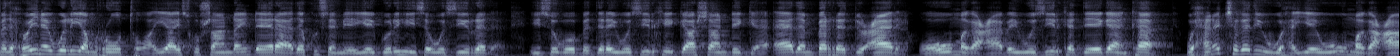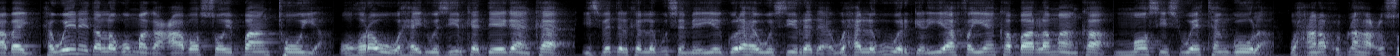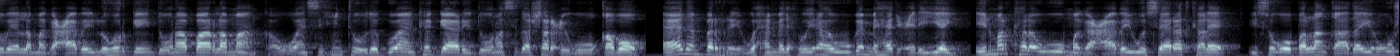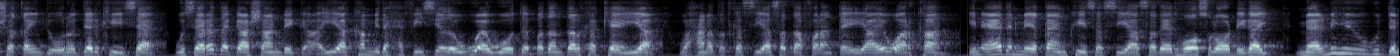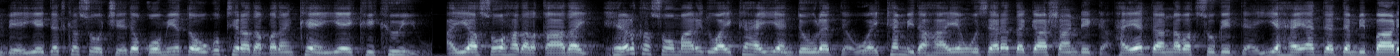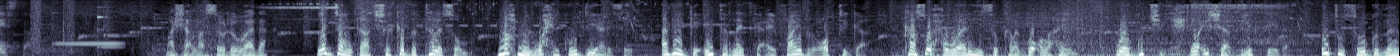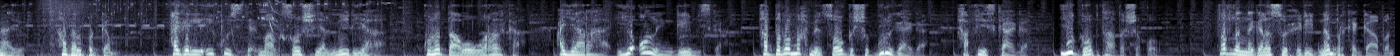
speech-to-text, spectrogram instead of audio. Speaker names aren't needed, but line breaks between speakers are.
madaxweyne william ruuto ayaa isku shaandhayn dheeraada ku sameeyey golihiisa wasiirada isagoo bedelay wasiirkii gaashaandhigga aadan barre ducaale oo u magacaabay wasiirka deegaanka waxaana jagadii uu hayay uu magacaabay. Haweenayda lagu magacaabo soybaan tuuya oo hore uu ahayd wasiirka deegaanka. Isbeddelka lagu sameeyey golaha wasiirada waxaa lagu wargeliyey afhayeenka baarlamaanka moses wetangula. Waxaana xubnaha cusub ee la magacaabay la horgeyn doonaa baarlamaanka. Oo ansixintooda go'aan ka gaadhi doona sida sharcigu uu qabo aadan barre waxaa madaxweynaha uga mahad celiyey in mar kale uu magacaabay wasaarad kale isagoo ballan qaaday inuu u shaqayn doono dalkiisa. Wasaaradda gaashaandhigga ayaa ka mid a xafiisyada ugu awooda badan dalka kenya waxaana dadka siyaasadda falanqeeya ay u arkaan in aadan meeqaamkiisa siyaasadeed hoos loo dhigay. Maalmihii ugu dambeeyey dad ka soo jeeda qoomiyadda ugu tirada badan kenya ee kikuyu ayaa soo hadal qaaday. Xilalka soomaalidu ay ka hayaan dowladda oo ay ka mid ahaayeen wasaaradda gaashaandhigga hay'adda nabad sugidda iyo hay'adda dembi baadhista
maasha allah soo dhowaada. La jaanqaad shirkadda telesom. Maxmil waxay kuu diyaarisay adeegga internetka ay faibar optiga kaasoo xawaarihiisu kala go' lahayn. Waa guji waa ishaa biligteeda. Intuu soo gudlanayo hadalba gam. Hagarla ii ku isticmaal sochial midiyaha kuna daawo wararka cayaaraha iyo onlaine geemiska haddaba maxmil soo gasho gurigaaga xafiiskaaga iyo goobtaada shaqo. Fadlan nagala soo xidhiidh nambarka gaaban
